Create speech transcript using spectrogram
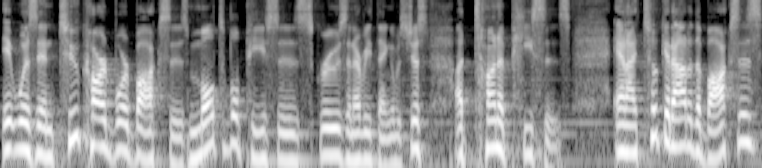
it was in two cardboard boxes, multiple pieces, screws, and everything. It was just a ton of pieces. And I took it out of the boxes,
